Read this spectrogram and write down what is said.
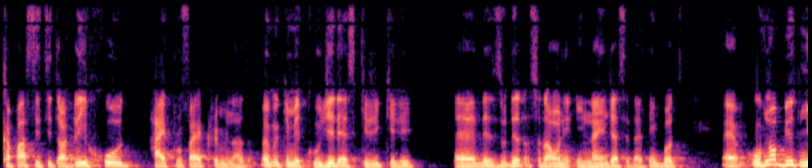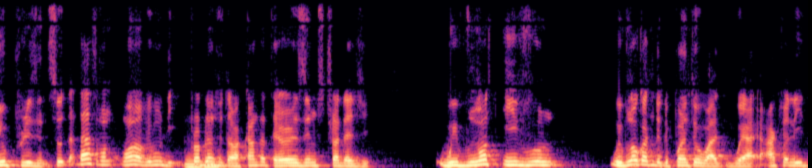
capacity to actually hold high profile criminals. We can make Kuje, there's Kiri Kiri. Uh, there's, there's another one in, in Niger State, I think. But um, we've not built new prisons. So that, that's one, one of even the mm-hmm. problems with our counterterrorism strategy. We've not even we've not gotten to the point where we are actually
